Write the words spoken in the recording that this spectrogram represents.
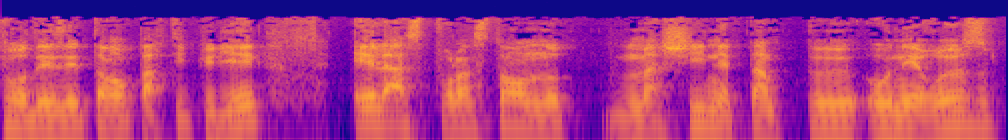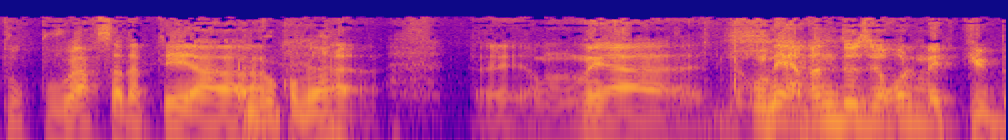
pour des étangs particuliers. Hélas, pour l'instant, notre machine est un peu onéreuse pour pouvoir s'adapter à. Elle vaut combien à- euh, on, est à, on est à 22 euros le mètre cube.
